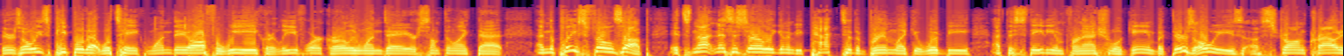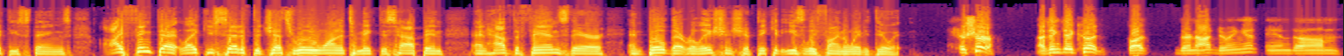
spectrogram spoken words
there's always people that will take one day off a week or leave work early one day or something like that. And the place fills up. It's not necessarily going to be packed to the brim like it would be at the stadium for an actual game, but there's always a strong crowd at these things. I think that, like you said, if the Jets really wanted to make this happen and have the fans there and build that relationship, they could easily find a way to do it. For sure. I think they could, but they're not doing it. And, um,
